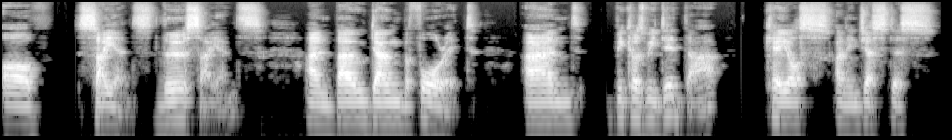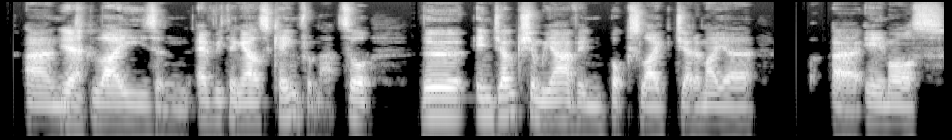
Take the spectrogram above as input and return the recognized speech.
of science, the science, and bowed down before it. And because we did that, chaos and injustice and Yeah. lies and everything else came from that. So the injunction we have in books like Jeremiah, uh, Amos,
